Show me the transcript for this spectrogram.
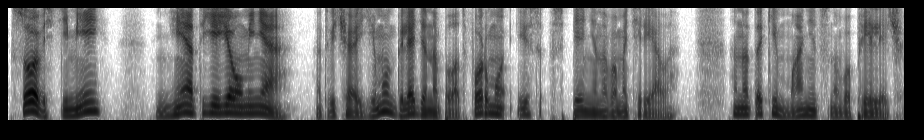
«Совесть имей, «Нет ее у меня», — отвечаю ему, глядя на платформу из вспененного материала. Она таки манит снова прилечь.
